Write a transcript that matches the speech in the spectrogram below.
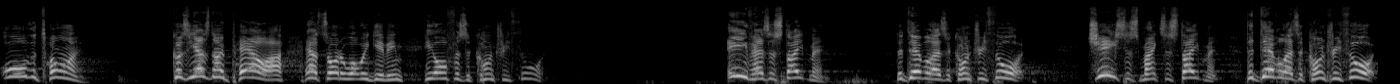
All the time. Because he has no power outside of what we give him, he offers a contrary thought. Eve has a statement. The devil has a contrary thought. Jesus makes a statement. The devil has a contrary thought.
